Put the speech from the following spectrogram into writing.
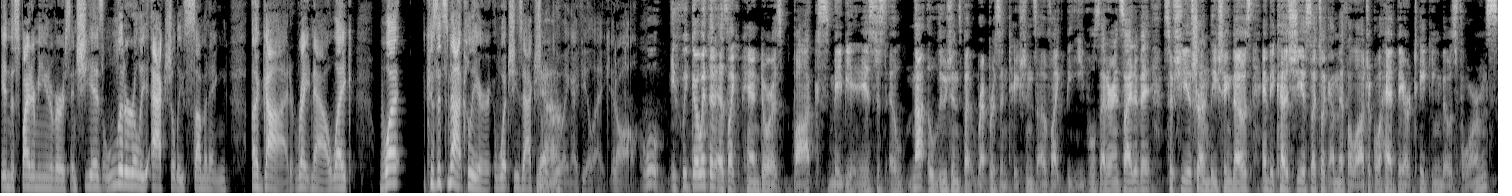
in the Spider-Man universe, and she is literally actually summoning a god right now? Like what? Because it's not clear what she's actually Yeah. doing. I feel like at all. well, if we go with it as like Pandora's box, maybe it is just il- not illusions, but representations of like the evils that are inside of it. So she is unleashing those, and because she is such like a mythological head, they are taking those forms.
